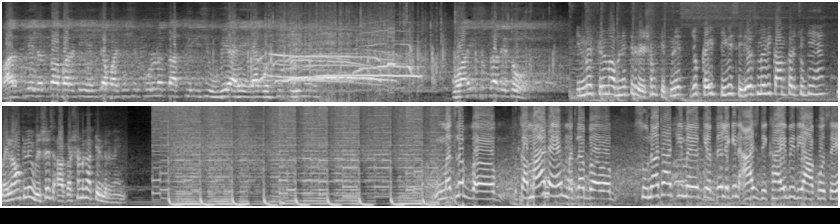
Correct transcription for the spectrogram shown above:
भारतीय जनता पार्टी यांच्या पाठीशी पूर्ण ताकदीनिशी उभी आहे. या गोष्टीची ग्वाही सुद्धा देतो. इनमें फ़िल्म अभिनेत्री रेशम टिपनिस जो कई टीवी सीरियल्स में भी काम कर चुकी हैं महिलाओं के लिए विशेष आकर्षण का केंद्र रही। मतलब अ, कमाल है। मतलब अ, सुना था कि मैं करते लेकिन आज दिखाई भी दिया आँखों से।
